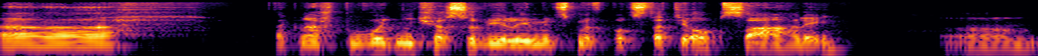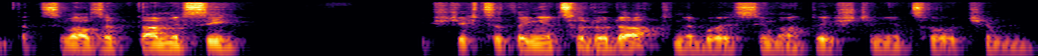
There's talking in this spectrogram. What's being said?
Uh, tak náš původní časový limit jsme v podstatě obsáhli. Um, tak si vás zeptám, jestli ještě chcete něco dodat, nebo jestli máte ještě něco, o čem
